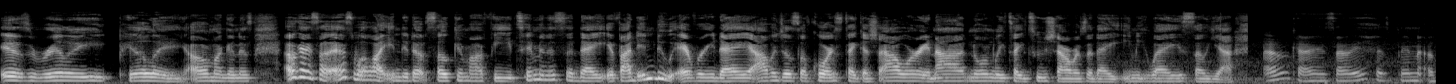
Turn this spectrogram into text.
is really peeling. Oh my goodness. Okay, so as well, I ended up soaking my feet 10 minutes a day. If I didn't do every day, I would just, of course, take a shower, and I normally take two showers a day anyway. So yeah. Okay, so it has been a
